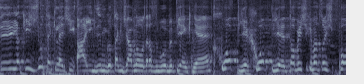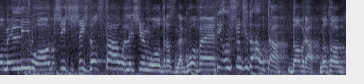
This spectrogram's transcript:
yy, jakiś rzutek leci, a i gdybym go tak dziabnął od razu byłoby pięknie. Chłopie, chłopie, to by się chyba coś pomyliło, 36 dostał, lecimy mu od razu na głowę i on wsiądzie do auta. Dobra, no to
